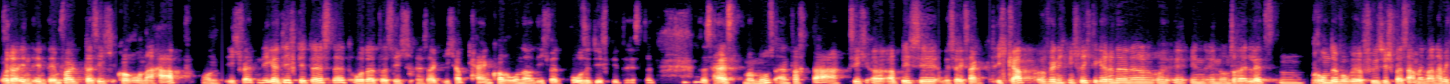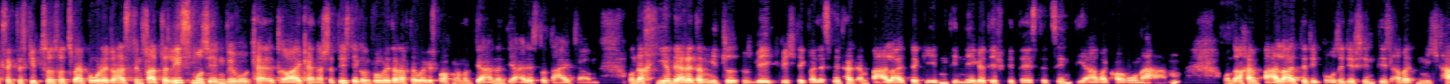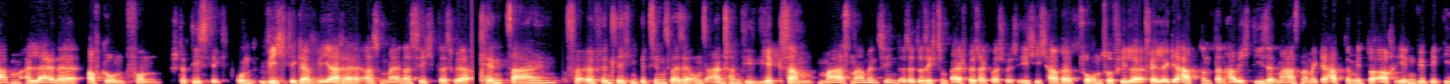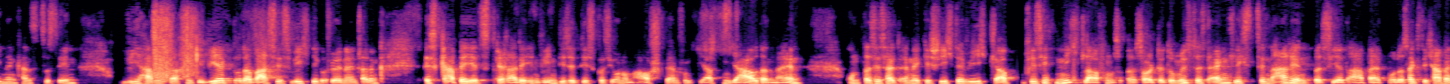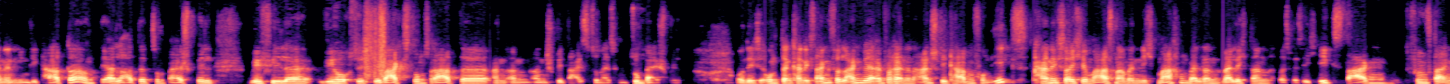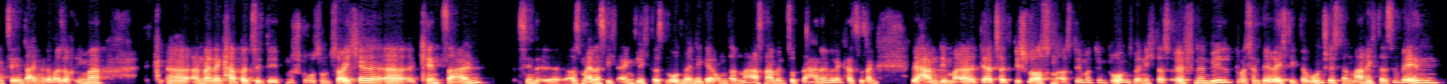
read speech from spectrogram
Oder in, in dem Fall, dass ich Corona habe und ich werde negativ getestet oder dass ich sage, ich habe kein Corona und ich werde positiv getestet. Mhm. Das heißt, man muss einfach da sich äh, ein bisschen, wie soll ich sagen, ich glaube, wenn ich mich richtig erinnere, in, in unserer letzten Runde, wo wir physisch beisammen waren, habe ich gesagt, es gibt so, so zwei Pole. Du hast den Fatalismus irgendwie, wo keine Treue keiner Statistik und wo wir dann auch darüber gesprochen haben und die anderen, die alles total glauben. Und auch hier wäre der Mittelweg wichtig, weil es wird halt ein paar Leute geben, geben, die negativ getestet sind, die aber Corona haben. Und auch ein paar Leute, die positiv sind, die es aber nicht haben, alleine aufgrund von Statistik. Und wichtiger wäre aus meiner Sicht, dass wir Kennzahlen veröffentlichen beziehungsweise uns anschauen, wie wirksam Maßnahmen sind. Also dass ich zum Beispiel sage, was weiß ich, ich habe so und so viele Fälle gehabt und dann habe ich diese Maßnahme gehabt, damit du auch irgendwie beginnen kannst zu sehen, wie haben Sachen gewirkt oder was ist wichtig für eine Entscheidung. Es gab ja jetzt gerade in Wien diese Diskussion um Aufsperren von Gärten, ja oder nein. Und das ist halt eine Geschichte, wie ich glaube, wie sie nicht laufen äh, sollte. Du müsstest eigentlich szenarienbasiert arbeiten, wo du sagst, ich habe einen Indikator und der lautet zum Beispiel, wie viele, wie hoch ist die Wachstumsrate an, an, an Spitalszuweisungen zum Beispiel. Und, ich, und dann kann ich sagen, solange wir einfach einen Anstieg haben von X, kann ich solche Maßnahmen nicht machen, weil dann, weil ich dann, was weiß ich, X Tagen, fünf Tagen, zehn Tagen oder was auch immer, äh, an meine Kapazitäten stoße. Und solche äh, Kennzahlen sind äh, aus meiner Sicht eigentlich das Notwendige, um dann Maßnahmen zu planen. Weil dann kannst du sagen, wir haben die äh, derzeit geschlossen aus dem und dem Grund. Wenn ich das öffnen will, was ein berechtigter Wunsch ist, dann mache ich das, wenn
